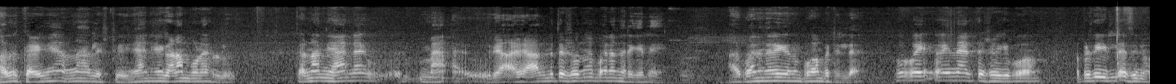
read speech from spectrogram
അത് കഴിഞ്ഞാണ് ലിസ്റ്റ് ചെയ്ത്? ഞാൻ കാണാൻ പോണേ ഉള്ളൂ. കാരണം ഞാൻ രാവിലത്തെ ഷോ എന്ന് പതിനൊന്നരക്കല്ലേ അത് പതിനൊന്നരക്കൊന്നും പോകാൻ പറ്റില്ല. അപ്പോൾ വൈകുന്നേരത്തെ ഷോയ്ക്ക് പോകാം അപ്പോഴത്തേക്ക് ഇല്ല സിനിമ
